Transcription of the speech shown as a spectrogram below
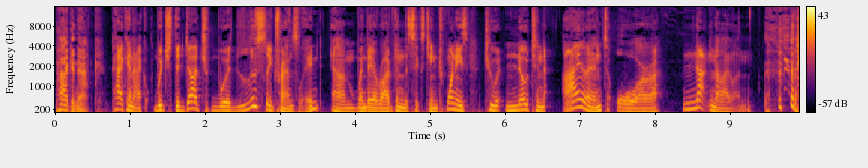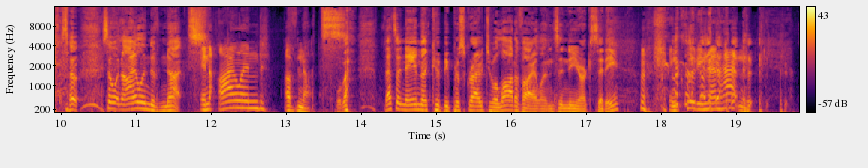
Paganak. Paganak, which the Dutch would loosely translate um, when they arrived in the 1620s to Noten Island or Nutten Island. So, so an island of nuts. An island of nuts, That's a name that could be prescribed to a lot of islands in New York City. including Manhattan.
